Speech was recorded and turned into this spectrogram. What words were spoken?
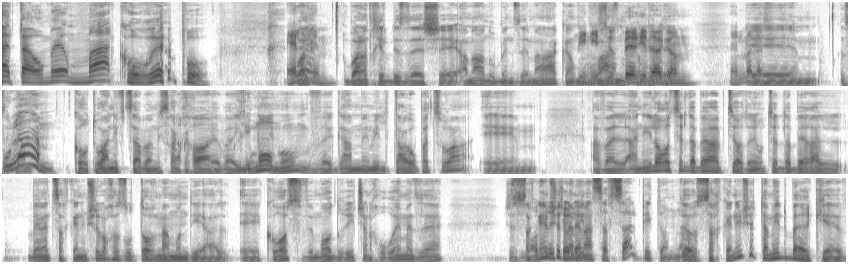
אתה אומר, מה קורה פה? אין בוא- להם. בוא נתחיל בזה שאמרנו בנזמה, כמובן. ויניסיוס בירידה תמיד- גם. אין מה לעשות. אמ, כולם. קורטואה נפצע במשחק נכון, אחרי- באימון- חימום. חימום, וגם מילטאו פצוע. אמ, אבל אני לא רוצה לדבר על פציעות, אני רוצה לדבר על באמת שחקנים שלא חזרו טוב מהמונדיאל, אה, קרוס ומודריץ', אנחנו רואים את זה, שזה שחקנים מודריץ' עולה שתמיד... מהספסל פתאום, לא? זהו, שחקנים שתמיד בהרכב,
